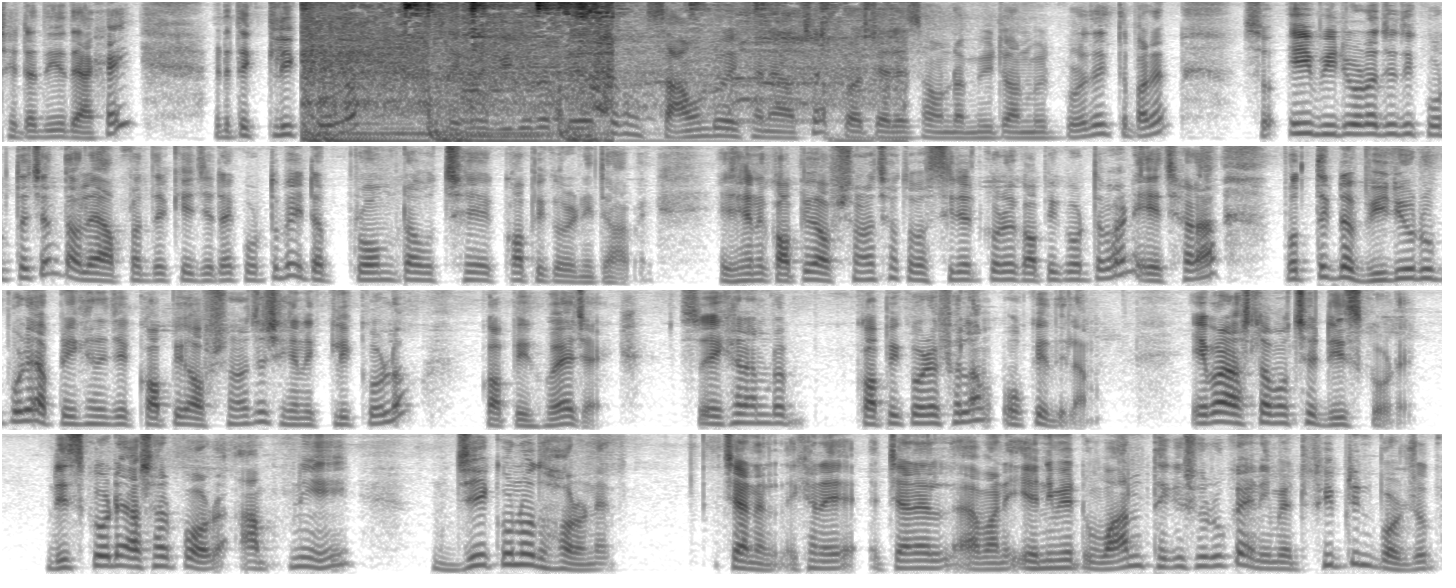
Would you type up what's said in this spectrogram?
সেটা দিয়ে দেখাই। এটাতে ক্লিক করলাম এখানে ভিডিওটা প্লে হচ্ছে এবং সাউন্ডও এখানে আছে। আপনারা চাইলে সাউন্ডটা মিউট আনমিউট করে দেখতে পারেন। সো এই ভিডিওটা যদি করতে চান, তাহলে আপনাদেরকে যেটা করতে হবে, এটা প্রমটা হচ্ছে কপি করে নিতে হবে। এখানে কপি অপশন আছে, অথবা সিলেক্ট করে কপি করতে পারেন। এছাড়া প্রত্যেকটা ভিডিওর উপরে আপনি এখানে যে কপি অপশন আছে, সেখানে ক্লিক করলেও কপি হয়ে যায়। সো এখানে আমরা কপি করে ফেলাম ওকে দিলাম। এবার আসলাম হচ্ছে ডিসকোডে ডিসকোডে আসার পর আপনি যে কোনো ধরনের চ্যানেল এখানে চ্যানেল মানে এনিমেট ওয়ান থেকে শুরু করে এনিমেট ফিফটিন পর্যন্ত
